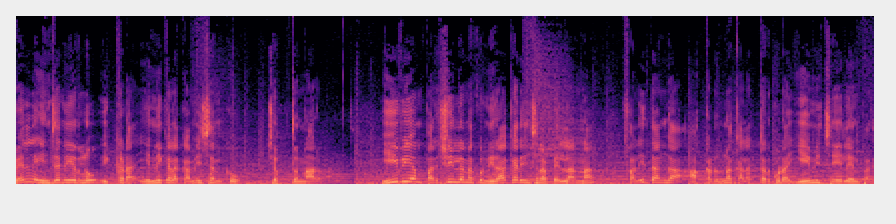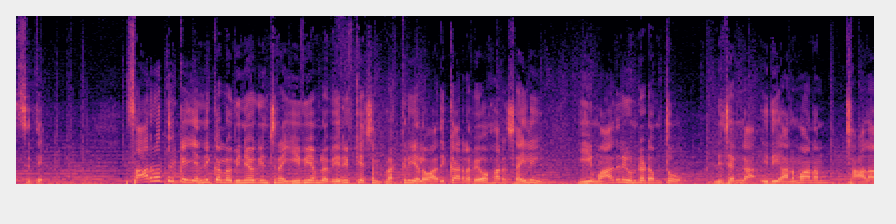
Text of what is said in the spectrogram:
బెల్ ఇంజనీర్లు ఇక్కడ ఎన్నికల కమిషన్కు చెప్తున్నారు. ఈవీఎం పరిశీలనకు నిరాకరించిన బెల్లన్న ఫలితంగా అక్కడున్న కలెక్టర్ కూడా ఏమీ చేయలేని పరిస్థితి. సార్వత్రిక ఎన్నికల్లో వినియోగించిన ఈవీఎంల వెరిఫికేషన్ ప్రక్రియలో అధికారుల వ్యవహార శైలి ఈ మాదిరి ఉండడంతో నిజంగా ఇది అనుమానం చాలా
